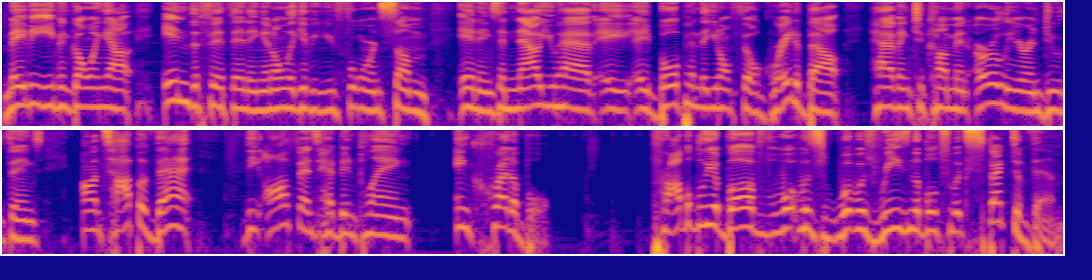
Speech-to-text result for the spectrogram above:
maybe even going out in the fifth inning and only giving you four in some innings. And now you have a, a bullpen that you don't feel great about having to come in earlier and do things. On top of that, the offense had been playing incredible, probably above what was what was reasonable to expect of them.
